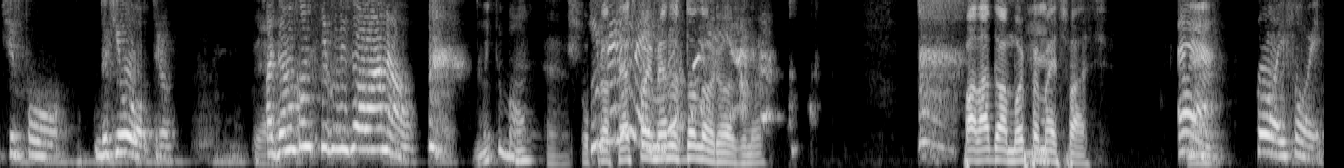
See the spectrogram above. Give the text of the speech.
Tipo, do que o outro. É. Mas eu não consigo me isolar, não. Muito bom. É. O processo foi menos doloroso, né? Falar do amor foi é. mais fácil. É. Foi, foi.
